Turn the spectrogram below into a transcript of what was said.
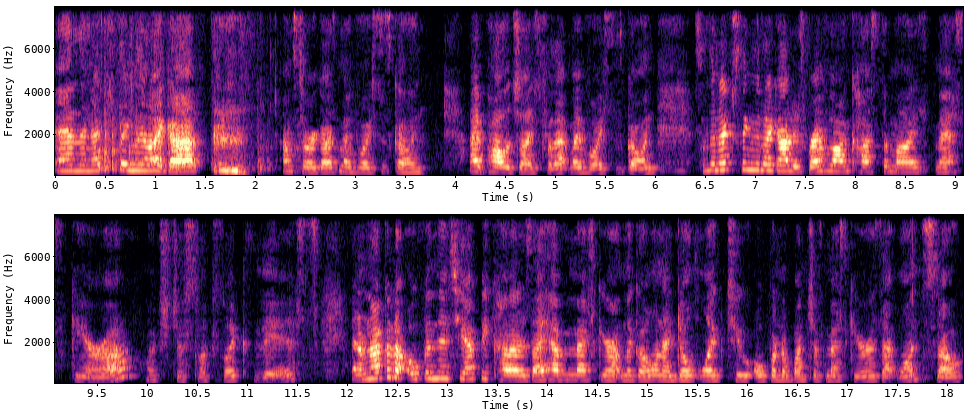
And the next thing that I got, I'm sorry guys, my voice is going. I apologize for that, my voice is going. So the next thing that I got is Revlon Customized Mascara, which just looks like this. And I'm not going to open this yet because I have a mascara on the go and I don't like to open a bunch of mascaras at once. So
